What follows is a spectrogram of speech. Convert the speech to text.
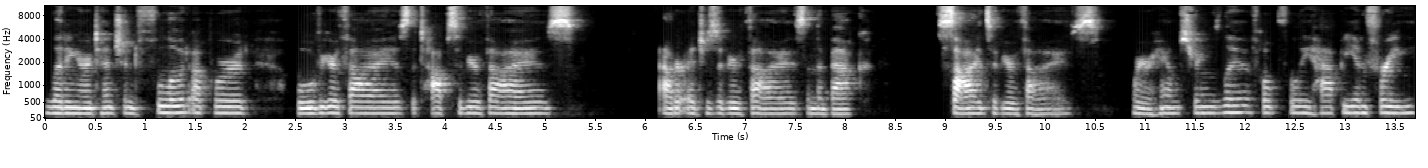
letting your attention float upward over your thighs, the tops of your thighs, outer edges of your thighs, and the back sides of your thighs, where your hamstrings live, hopefully happy and free,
